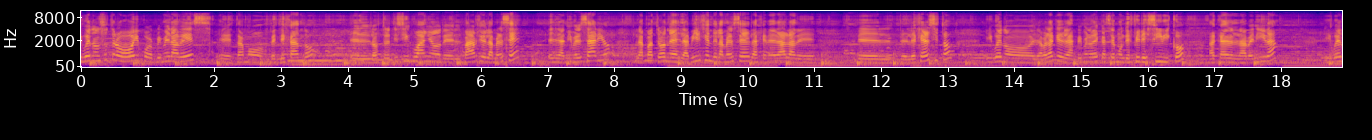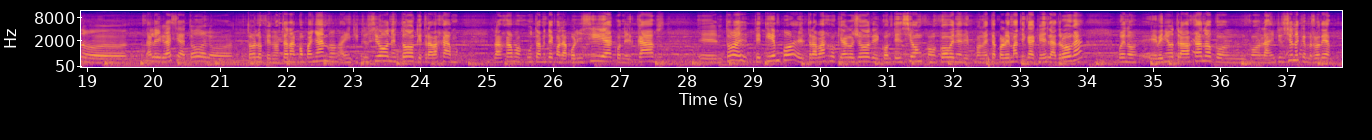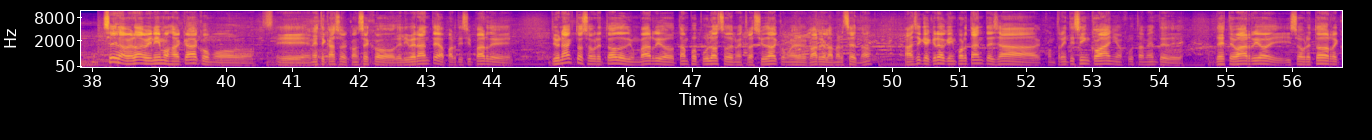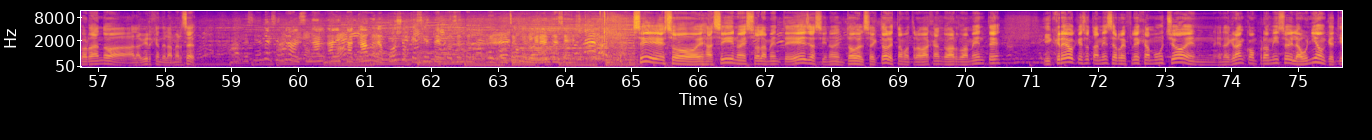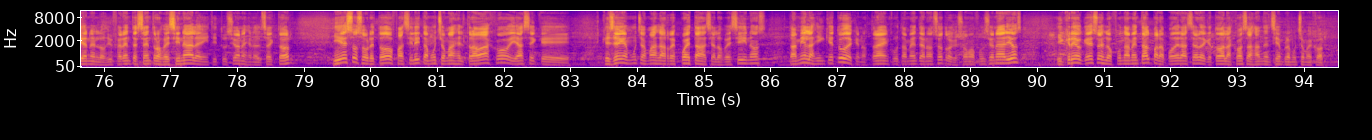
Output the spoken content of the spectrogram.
Y bueno, nosotros hoy por primera vez eh, estamos festejando los 35 años del barrio de La Merced, el aniversario. La patrona es la Virgen de la Merced, la generala del, del, ejército. Y bueno, la verdad que es la primera vez que hacemos un desfile cívico acá en la avenida. Y bueno, darle gracias a todos los, todos los que nos están acompañando, a instituciones, todos que trabajamos. Trabajamos juntamente con la policía, con el CAPS, en todo este tiempo el trabajo que hago yo de contención con jóvenes con esta problemática que es la droga, bueno, he venido trabajando con, las instituciones que me rodean. Sí, la verdad venimos acá como, eh, en este caso el Consejo Deliberante, a participar de, un acto, sobre todo de un barrio tan populoso de nuestra ciudad como es el barrio La Merced, ¿no? Así que creo que importante ya con 35 años justamente de, de este barrio y, sobre todo recordando a, la Virgen de la Merced. La presidenta del Centro Vecinal ha destacado el apoyo que siente el Consejo, Deliberante hacia ella. Sí, eso es así, no es solamente ella, sino en todo el sector, estamos trabajando arduamente y creo que eso también se refleja mucho en, en el gran compromiso y la unión que tienen los diferentes centros vecinales e instituciones en el sector y eso sobre todo facilita mucho más el trabajo y hace que que lleguen muchas más las respuestas hacia los vecinos, también las inquietudes que nos traen justamente a nosotros que somos funcionarios y creo que eso es lo fundamental para poder hacer de que todas las cosas anden siempre mucho mejor.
